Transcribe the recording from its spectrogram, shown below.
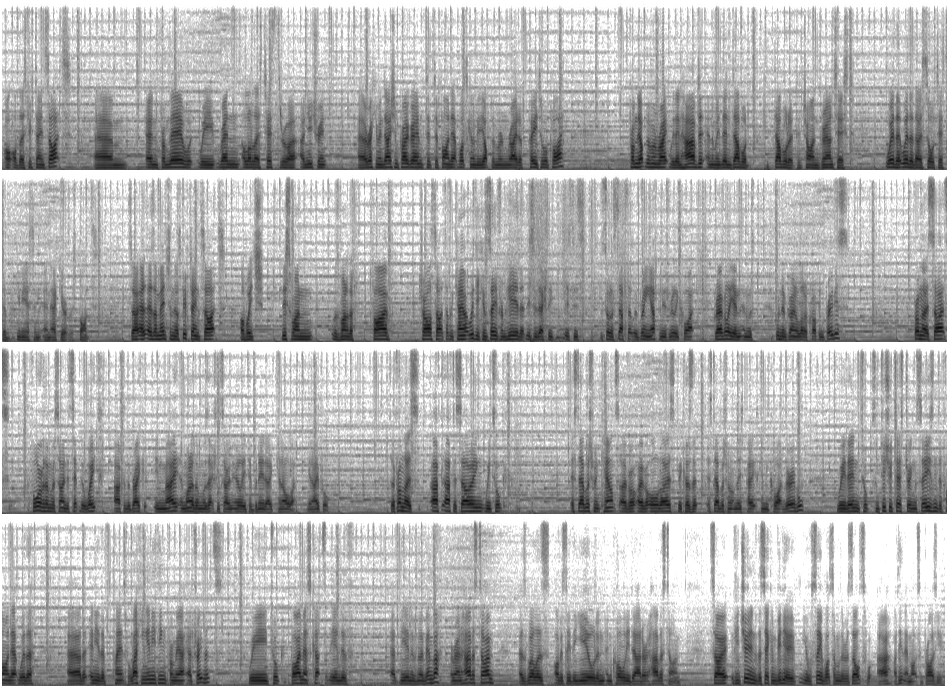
of, of those 15 sites. Um, and from there we ran a lot of those tests through a, a nutrient uh, recommendation program to, to, find out what's going to be the optimum rate of P to apply. From the optimum rate we then halved it and then we then doubled, doubled it to try and ground test whether, whether those soil tests are giving us an, an accurate response. So as, as I mentioned there was 15 sites of which this one was one of the five trial sites that we came up with. You can see from here that this is actually, this is the sort of stuff that we're bringing up and is really quite gravelly and, and was, wouldn't have grown a lot of crop in previous. From those sites, four of them were sown to Scepter wheat after the break in May and one of them was actually sown early to Bonito canola in April. So from those, after, after sowing, we took establishment counts over, over all those because the establishment on these paddocks can be quite variable. We then took some tissue tests during the season to find out whether uh, that any of the plants were lacking anything from our, our, treatments. We took biomass cuts at the end of at the end of November around harvest time, as well as obviously the yield and, and quality data at harvest time. So if you tune into the second video, you'll see what some of the results are. I think they might surprise you.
